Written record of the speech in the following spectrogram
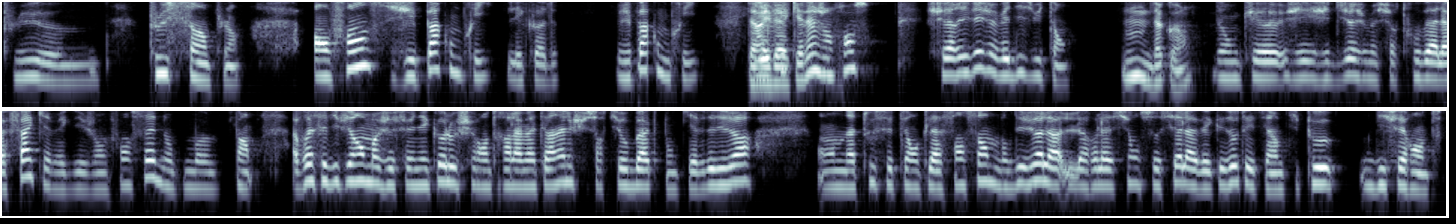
plus, plus simple. En France, j'ai pas compris les codes. J'ai pas compris. T'es arrivé à quel âge en France? Je suis arrivé, j'avais 18 ans. Mmh, d'accord. Donc j'ai déjà je me suis retrouvée à la fac avec des gens français, donc moi après c'est différent. Moi, j'ai fait une école où je suis rentrée à la maternelle, je suis sortie au bac, donc il y avait déjà on a tous été en classe ensemble, donc déjà la relation sociale avec les autres était un petit peu différente.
